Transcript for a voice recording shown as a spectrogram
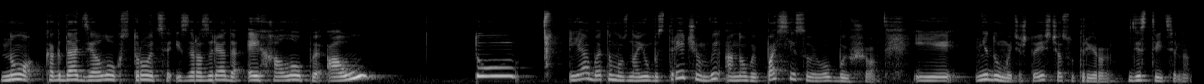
Но когда диалог строится из разряда «эй, холопы, ау», то я об этом узнаю быстрее, чем вы о новой пассии своего бывшего. И не думайте, что я сейчас утрирую. Действительно,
